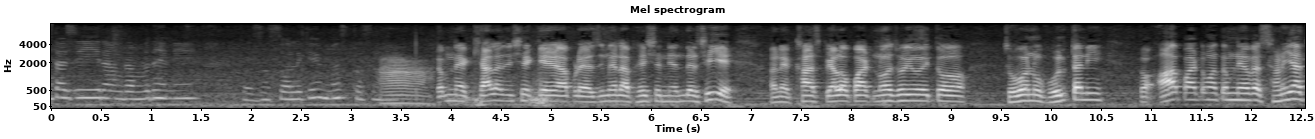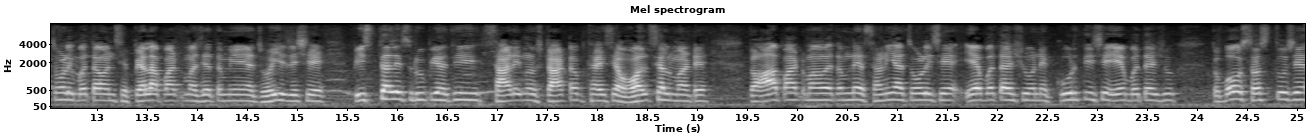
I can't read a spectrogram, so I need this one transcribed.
માતાજી રામ રામ બધાને તમને ખ્યાલ જ છે કે આપણે અજમેરા ફેશનની અંદર છીએ અને ખાસ પહેલો પાર્ટ ન જોયો હોય તો જોવાનું ભૂલતા નહીં. તો આ પાર્ટમાં તમને હવે સણિયા ચોળી બતાવવાની છે. પહેલા પાર્ટમાં જે તમે જોઈ જ હશે, પિસ્તાલીસ રૂપિયાથી સાડીનું સ્ટાર્ટઅપ થાય છે હોલસેલ માટે. તો આ પાર્ટમાં હવે તમને સણિયા ચોળી છે એ બતાવીશું અને કુર્તી છે એ બતાવીશું. તો બહુ સસ્તું છે.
